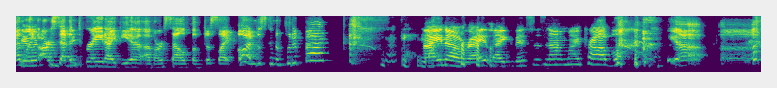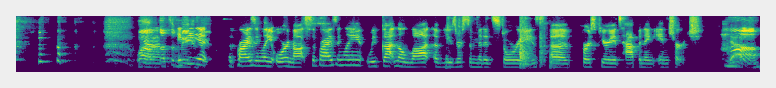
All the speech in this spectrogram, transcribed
And It like our seventh grade idea of ourselves of just like, oh, I'm just gonna put it back. Yeah. I know, right? Like this is not my problem. yeah. Wow, Yeah. that's amazing. it- surprisingly or not surprisingly, we've gotten a lot of user submitted stories of first periods happening in church. Huh.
